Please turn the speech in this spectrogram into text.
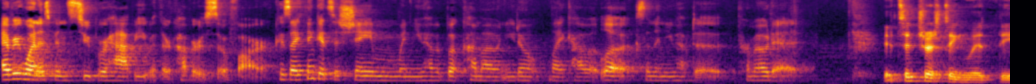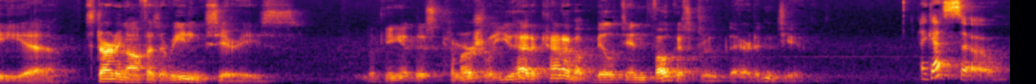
Everyone has been super happy with their covers so far. Because I think it's a shame when you have a book come out and you don't like how it looks and then you have to promote it. It's interesting with the uh, starting off as a reading series, looking at this commercially, you had a kind of a built in focus group there, didn't you? I guess so.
